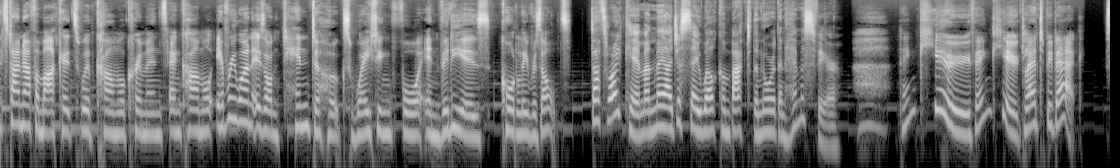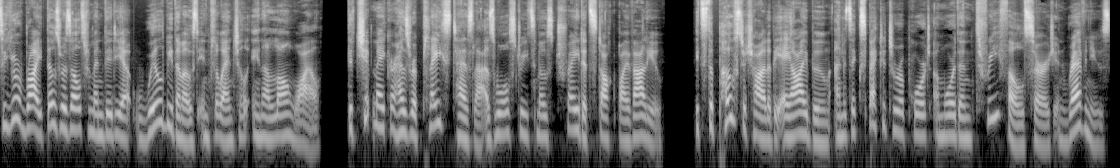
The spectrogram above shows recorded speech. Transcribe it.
It's time now for markets with Carmel Crimmins. And Carmel, everyone is on tenterhooks waiting for NVIDIA's quarterly results. That's right, Kim. And may I just say, welcome back to the Northern Hemisphere. thank you. Thank you. Glad to be back. So you're right. Those results from NVIDIA will be the most influential in a long while. The chipmaker has replaced Tesla as Wall Street's most traded stock by value. It's the poster child of the AI boom, and it's expected to report a more than threefold surge in revenues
